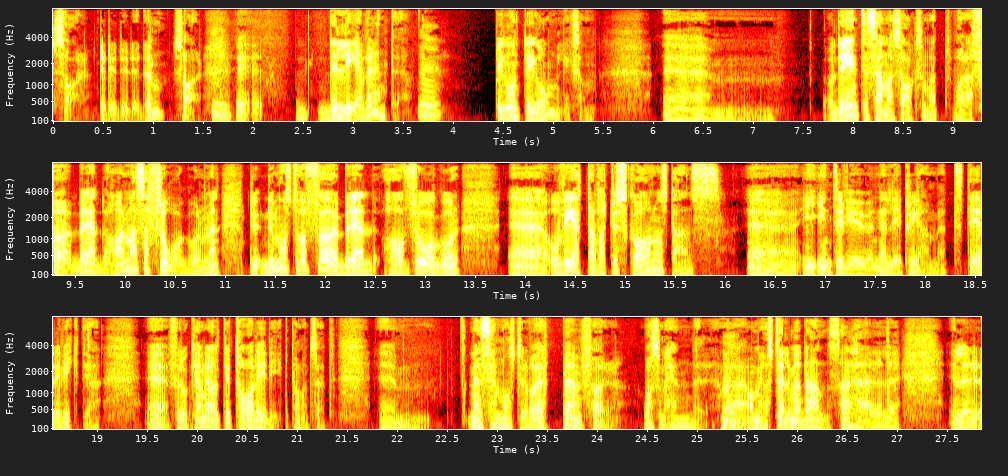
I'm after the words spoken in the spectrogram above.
Svar. Du-du-du-du-dum, svar. Mm. Eh, Det lever inte. Nej. Det går inte igång liksom. Ehm, och det är inte samma sak som att vara förberedd och ha en massa frågor. Men du, du måste vara förberedd, ha frågor eh, och veta vart du ska någonstans eh, i intervjun eller i programmet. Det är det viktiga. Eh, för då kan du alltid ta dig dit på något sätt. Ehm, men sen måste du vara öppen för vad som händer. Jag menar, om jag ställer mig och dansar här eller, eller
